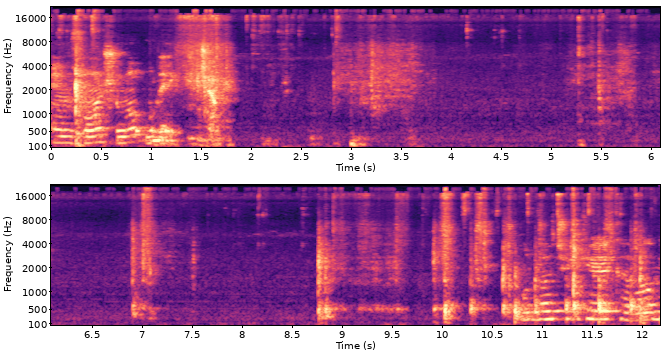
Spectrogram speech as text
En son şunu bunu ekleyeceğim. Bunda çünkü kıvam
